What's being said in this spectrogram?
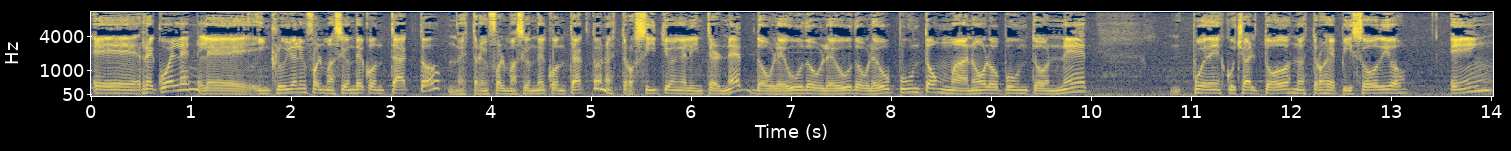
Eh, recuerden, le incluyo la información de contacto, nuestra información de contacto, nuestro sitio en el internet www.manolo.net. Pueden escuchar todos nuestros episodios en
